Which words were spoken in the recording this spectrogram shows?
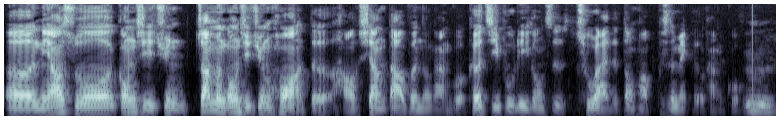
呃，你要说宫崎骏专门宫崎骏画的，好像大部分都看过，可是吉卜力公司出来的动画不是每个都看过，嗯。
